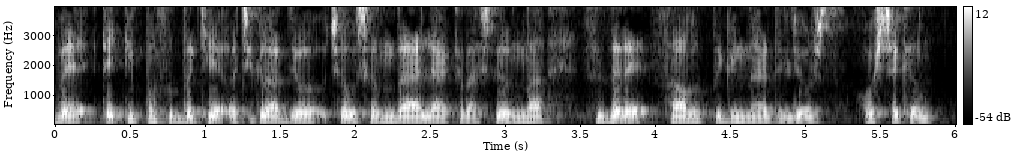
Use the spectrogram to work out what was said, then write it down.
ve teknik masadaki Açık Radyo çalışanı değerli arkadaşlarımla sizlere sağlıklı günler diliyoruz. Hoşçakalın.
